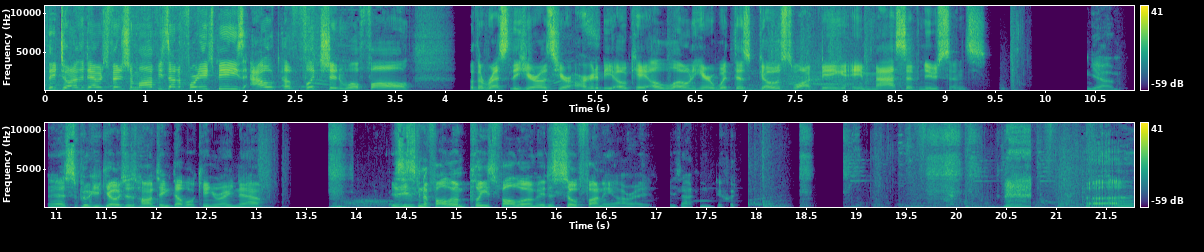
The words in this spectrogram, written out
They don't have the damage to finish him off. He's down to 40 HP. He's out. Affliction will fall. But the rest of the heroes here are going to be okay alone here with this Ghost Walk being a massive nuisance. Yeah, uh, Spooky Ghost is haunting Double King right now. Is he just gonna follow him? Please follow him. It is so funny. All right, he's not gonna do it. uh,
